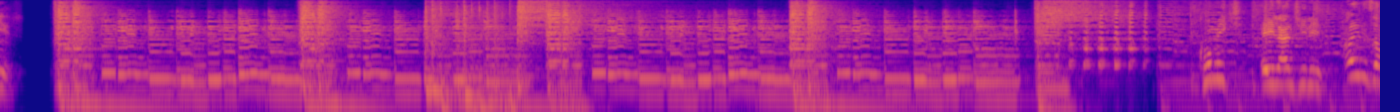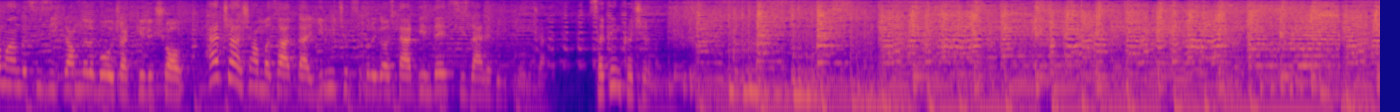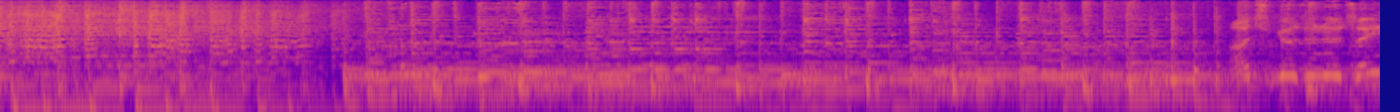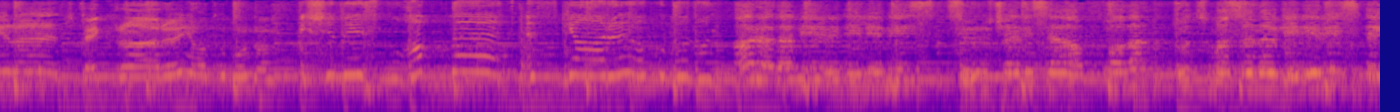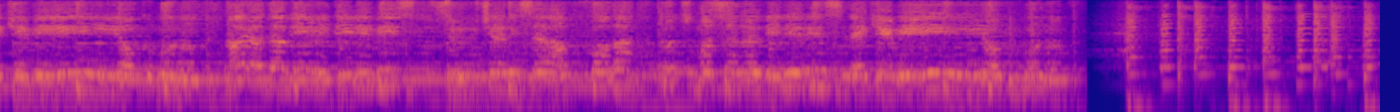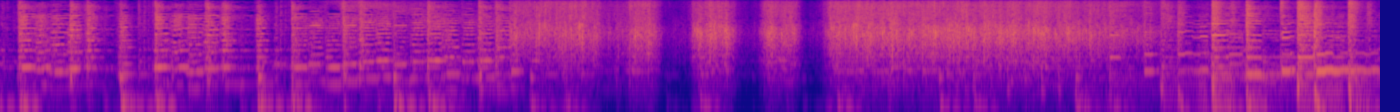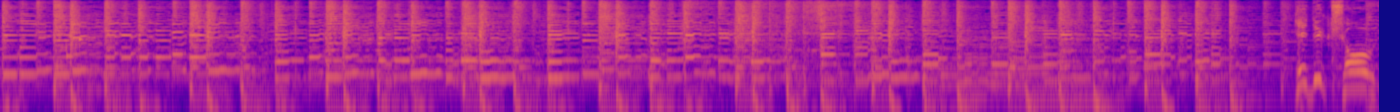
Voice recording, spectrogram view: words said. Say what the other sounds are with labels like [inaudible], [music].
Bir. Komik, eğlenceli, aynı zamanda sizi ikramları boğacak Gedik Show her çarşamba saatler 20.00'ı gösterdiğinde sizlerle birlikte olacak. Sakın kaçırmayın.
